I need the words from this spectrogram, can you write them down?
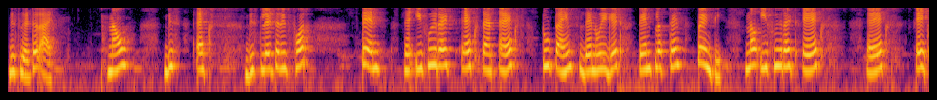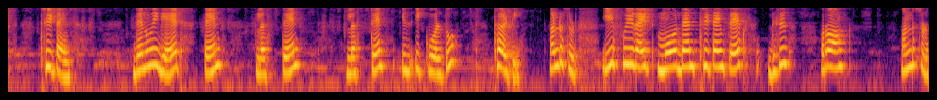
this letter i. Now this x this letter is for 10 then if we write x and x two times then we get 10 plus 10 20 now if we write x x x three times then we get 10 plus 10 plus 10 is equal to 30 understood? If we write more than 3 times x this is wrong. Understood?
